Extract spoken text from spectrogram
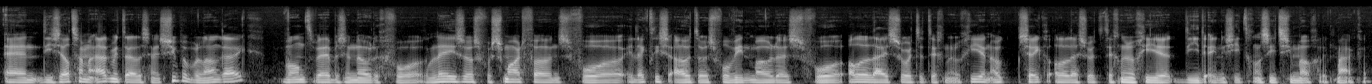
En die zeldzame aardmetalen zijn super belangrijk, want we hebben ze nodig voor lasers, voor smartphones, voor elektrische auto's, voor windmolens, voor allerlei soorten technologieën en ook zeker allerlei soorten technologieën die de energietransitie mogelijk maken.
